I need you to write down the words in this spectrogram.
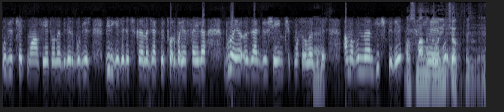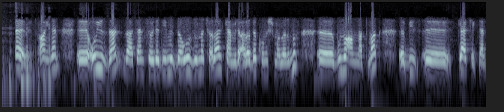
bu bir çet muafiyet olabilir. Bu bir bir gecede çıkarılacak bir torba yasayla buraya özel bir şeyin çıkması olabilir. Evet. Ama bunların hiçbiri... Osmanlı'da e, oyun burada, çok tabii. evet aynen. E, o yüzden zaten söylediğimiz davul zurna çalarken bile arada konuşmalarımız e, bunu anlatmak. E, biz e, gerçekten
